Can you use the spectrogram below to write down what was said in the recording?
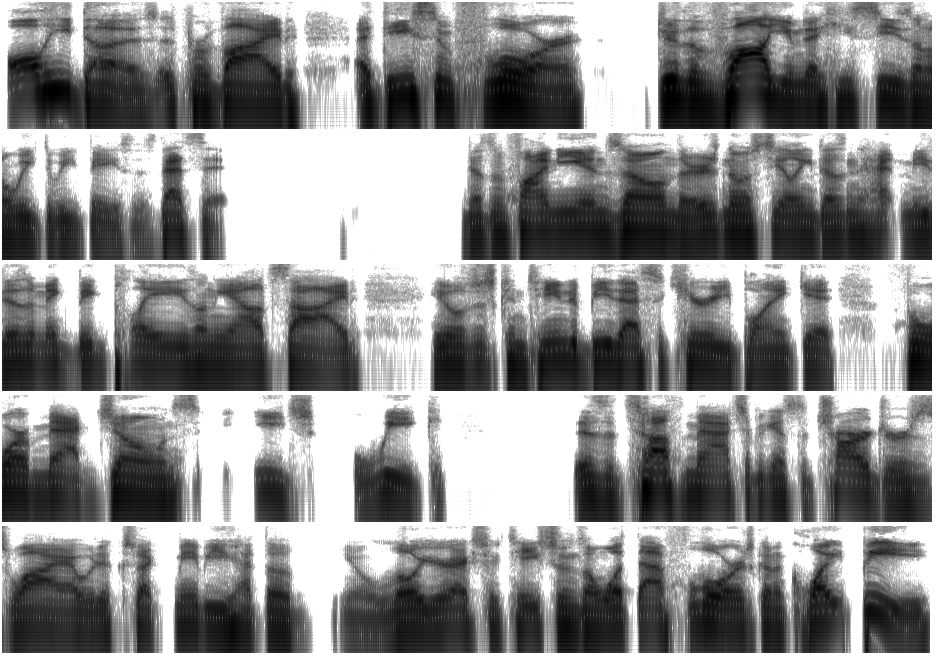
all he does is provide a decent floor to the volume that he sees on a week to week basis. That's it. Doesn't find the end zone. There is no ceiling. Doesn't ha- he doesn't make big plays on the outside. He will just continue to be that security blanket for Mac Jones each week. This is a tough matchup against the Chargers. Is why I would expect maybe you have to you know lower your expectations on what that floor is going to quite be.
